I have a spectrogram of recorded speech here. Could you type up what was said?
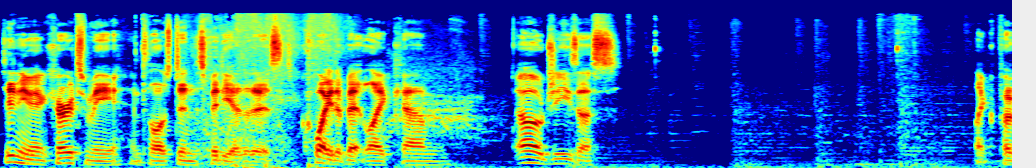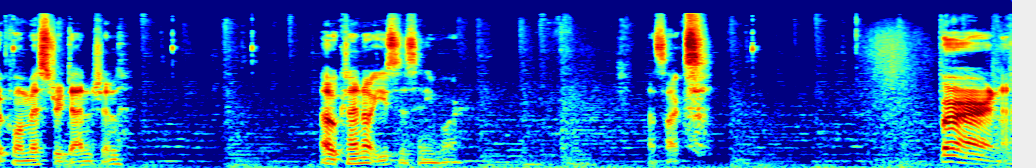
Didn't even occur to me until I was doing this video that it's quite a bit like, um... Oh, Jesus. Like Pokemon Mystery Dungeon. Oh, can I not use this anymore? That sucks. Burn!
